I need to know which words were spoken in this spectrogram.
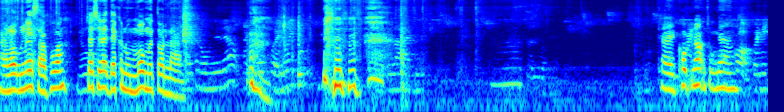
หาเราเบิ่งเลือสาวพวงเจ้าสิได้แต่ขนมบ่เมื่อตอนหลาน ขนมนี่แล้วอันนี้สวยน้อยนะ ใช่ครบเนาะทุกอย่างบอกกันนี่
